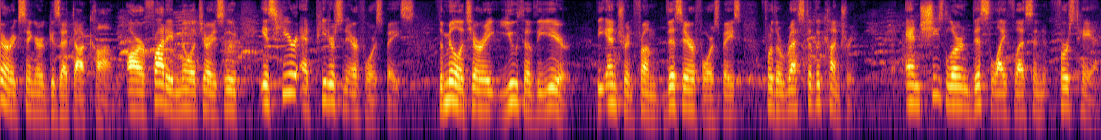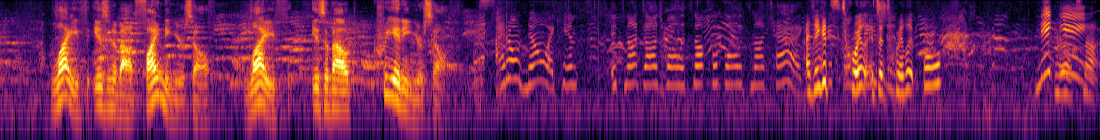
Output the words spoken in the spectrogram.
Eric Singer, Gazette.com. Our Friday military salute is here at Peterson Air Force Base, the Military Youth of the Year, the entrant from this Air Force Base for the rest of the country. And she's learned this life lesson firsthand. Life isn't about finding yourself, life is about creating yourself. I don't know. I can't. It's not dodgeball. It's not football. It's not tag. I think it's toilet. It's a toilet bowl. Nikki. No, it's not.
